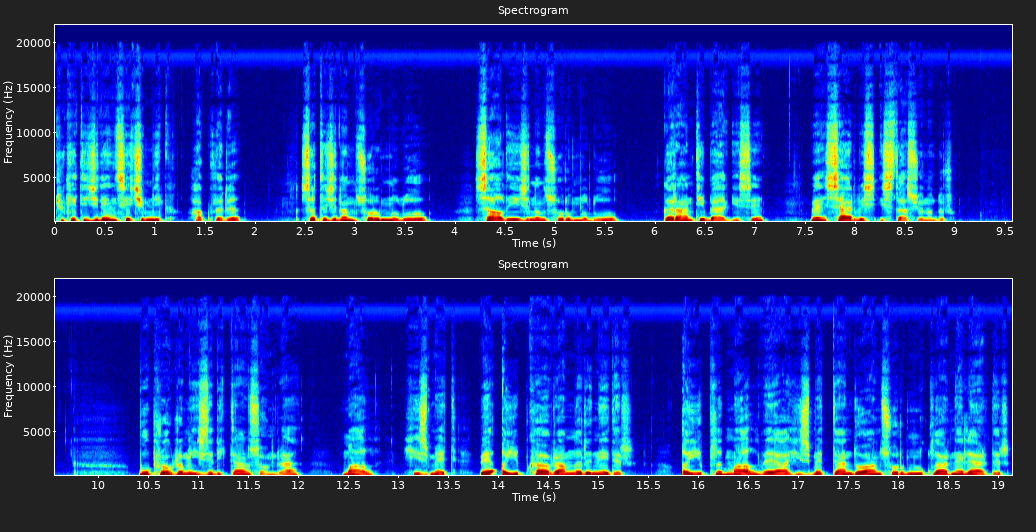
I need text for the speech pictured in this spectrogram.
tüketicinin seçimlik hakları, satıcının sorumluluğu, sağlayıcının sorumluluğu, garanti belgesi ve servis istasyonudur. Bu programı izledikten sonra mal, hizmet ve ayıp kavramları nedir? Ayıplı mal veya hizmetten doğan sorumluluklar nelerdir?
